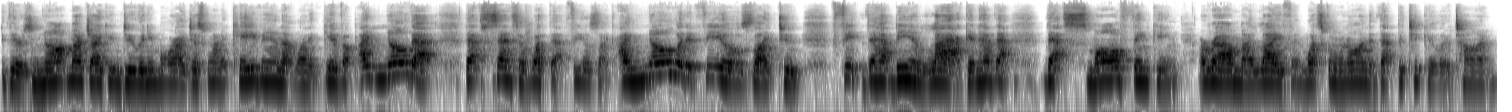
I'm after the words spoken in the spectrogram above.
there's not much I can do anymore. I just want to cave in. I want to give up. I know that, that sense of what that feels like. I know what it feels like to that be in lack and have that, that small thinking around my life and what's going on at that particular time.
